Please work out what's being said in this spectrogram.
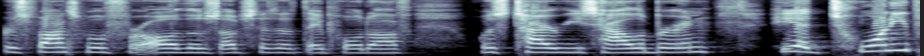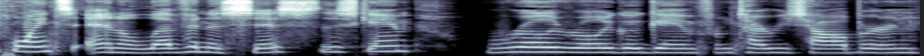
responsible for all those upsets that they pulled off was Tyrese Halliburton. He had 20 points and 11 assists this game. Really, really good game from Tyrese Halliburton.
